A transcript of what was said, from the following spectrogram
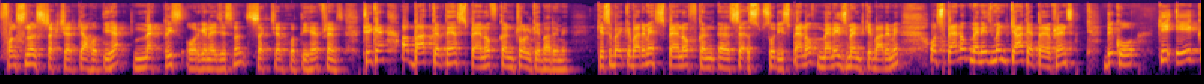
functional structure क्या होती है? मैट्रिक्स ऑर्गेनाइजेशनल स्ट्रक्चर होती है, फ्रेंड्स। ठीक है, अब बात करते हैं स्पैन ऑफ़ कंट्रोल के बारे में। किस के बारे में? Span of sorry span of management के बारे में। और स्पैन ऑफ़ मैनेजमेंट क्या कहता है फ्रेंड्स देखो कि एक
